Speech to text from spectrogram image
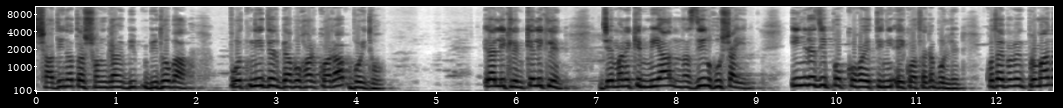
স্বাধীনতা সংগ্রামী বিধবা পত্নীদের ব্যবহার করা বৈধ। এরা লিখলেন, কে লিখলেন? যে মানে কি মিয়া নাজির হুসাইন। ইংরেজি পক্ষ হয়ে তিনি এই কথাটা বললেন। কোথায় পাবেন প্রমাণ?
